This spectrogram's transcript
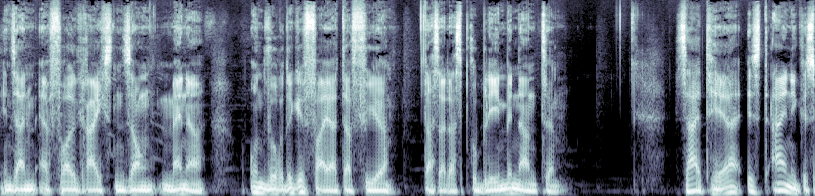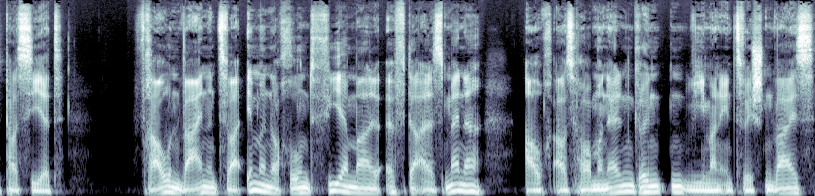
in seinem erfolgreichsten Song Männer und wurde gefeiert dafür, dass er das Problem benannte. Seither ist einiges passiert. Frauen weinen zwar immer noch rund viermal öfter als Männer, auch aus hormonellen Gründen, wie man inzwischen weiß,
